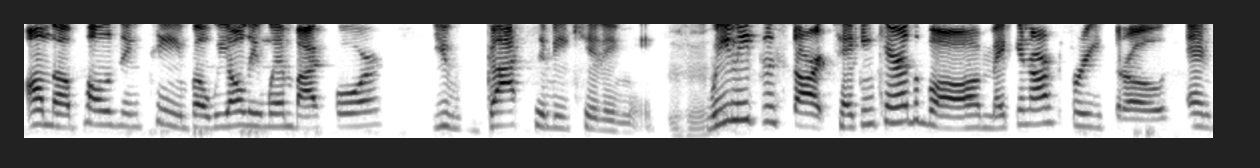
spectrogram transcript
on the opposing team, but we only win by four. You've got to be kidding me. Mhm. We need to start taking care of the ball, making our free throws, and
